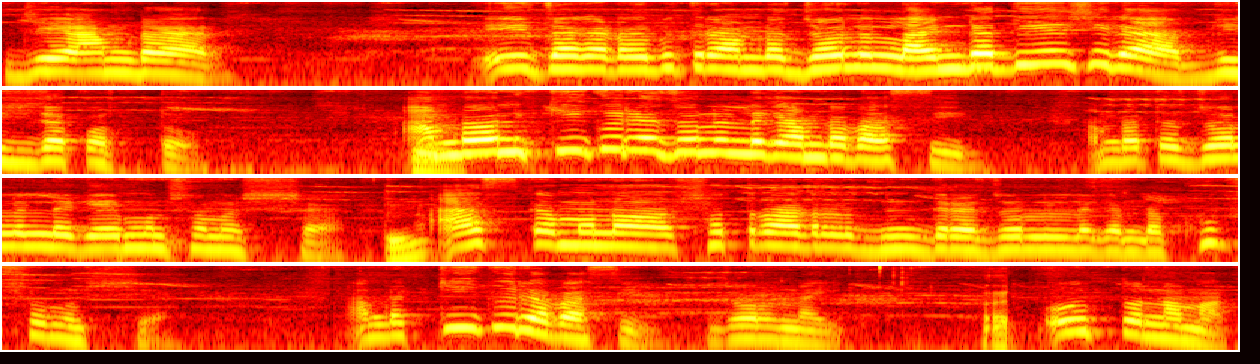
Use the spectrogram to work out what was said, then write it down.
যে আমরা এই জায়গাটার ভিতরে আমরা জলের লাইনটা দিয়েছিরা ব্রিজটা করতো। আমরা অনেক কি করে জলের লেগে আমরা বাঁচি? আমরা তো জলের লেগে এমন সমস্যা। আজকে মনে সতেরো আঠারো দিন ধরে জলের লেগে আমরা খুব সমস্যা। আমরা কি করে বাঁচি? জল নাই। ওই তো নামাক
